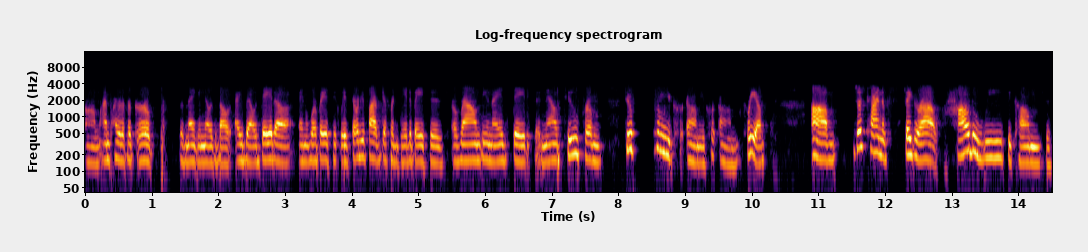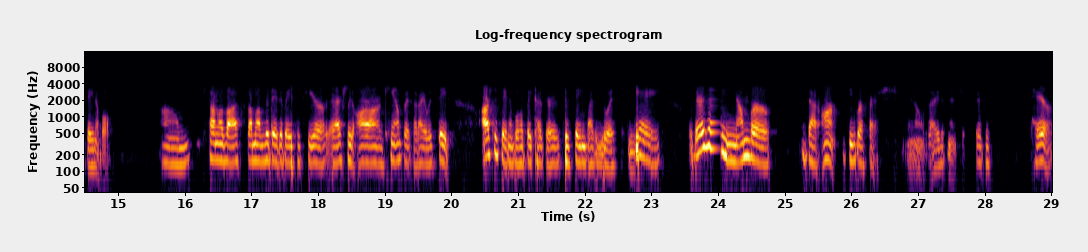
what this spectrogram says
um, I'm part of a group that Megan knows about, about data, and we're basically 35 different databases around the United States, and now two from two from um, um, Korea, um, just trying to figure out how do we become sustainable. Um, some of us, some of the databases here that actually are on campus at Iowa State are sustainable because they're sustained by the USDA. But there's a number that aren't zebrafish, you know, that I just mentioned. They're just hair.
